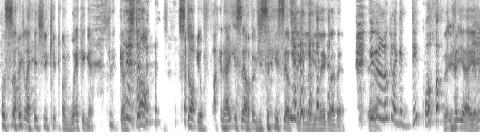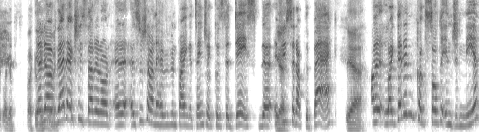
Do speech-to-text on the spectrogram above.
was so glad you kept on whacking it. Going, stop, stop. You'll fucking hate yourself if you see yourself Yeah. jiggling your leg like that. You're gonna look like a dickwad. yeah, you look like a fucking. Yeah, no, that actually started on, uh, especially on Have You Been Paying Attention? Because the desk, the if Yeah. you set up the back, yeah. I, like they didn't consult an engineer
